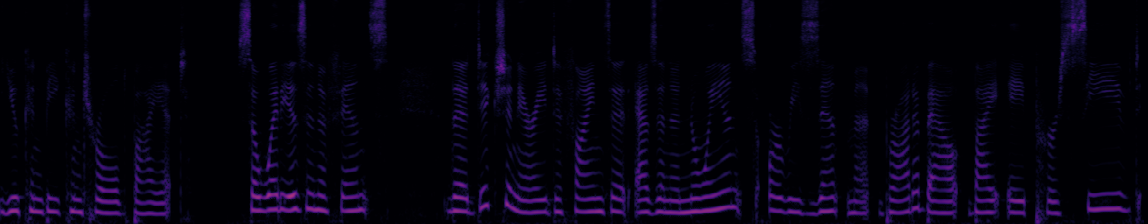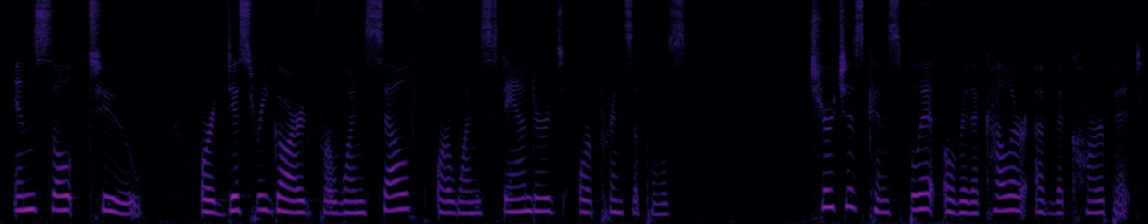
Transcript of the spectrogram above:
you can be controlled by it. So, what is an offense? The dictionary defines it as an annoyance or resentment brought about by a perceived insult to or disregard for oneself or one's standards or principles. Churches can split over the color of the carpet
